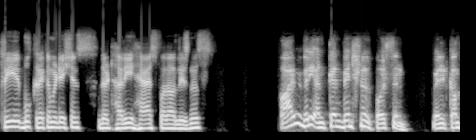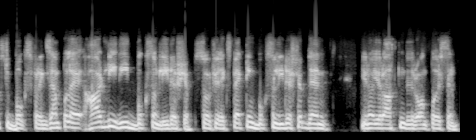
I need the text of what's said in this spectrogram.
Three book recommendations that Hari has for our listeners. I'm a very unconventional person when it comes to books. For example, I hardly read books on leadership. So if you're expecting books on leadership, then you know you're asking the wrong person.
